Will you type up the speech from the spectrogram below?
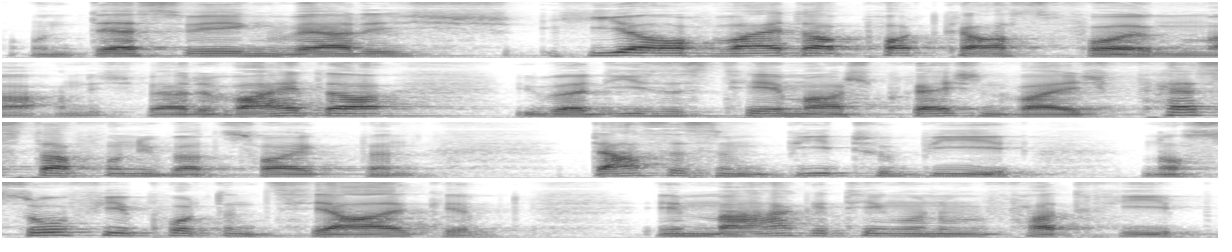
Und deswegen werde ich hier auch weiter Podcast-Folgen machen. Ich werde weiter über dieses Thema sprechen, weil ich fest davon überzeugt bin, dass es im B2B noch so viel Potenzial gibt, im Marketing und im Vertrieb,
